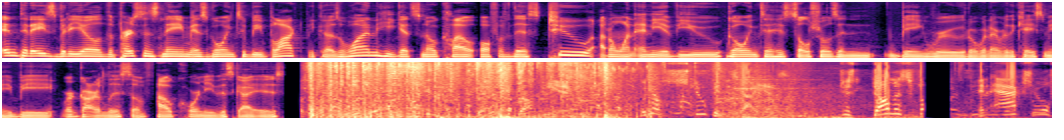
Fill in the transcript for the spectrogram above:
In today's video, the person's name is going to be blocked because one, he gets no clout off of this. Two, I don't want any of you going to his socials and being rude or whatever the case may be, regardless of how corny this guy is. Look how stupid this guy is. Just dumb as fuck. An actual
